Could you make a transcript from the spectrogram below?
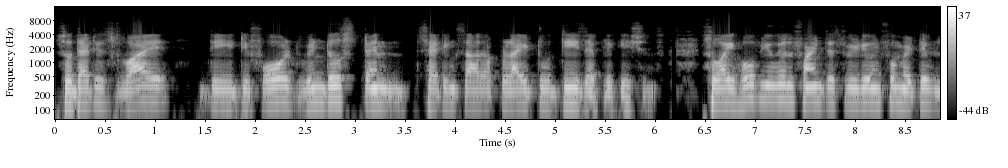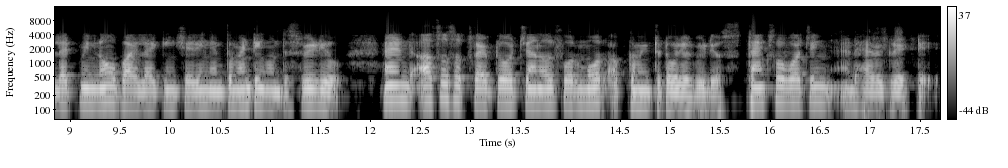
so that is why the default Windows 10 settings are applied to these applications. So I hope you will find this video informative. Let me know by liking, sharing and commenting on this video. And also subscribe to our channel for more upcoming tutorial videos. Thanks for watching and have a great day.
